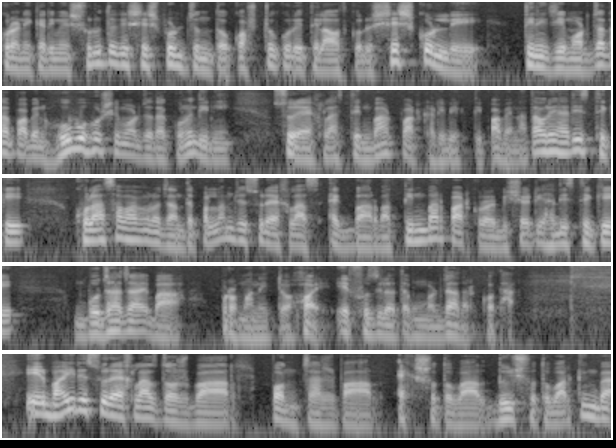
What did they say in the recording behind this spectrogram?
কোরআনে করিমের শুরু থেকে শেষ পর্যন্ত কষ্ট করে তেলাওয়াত করে শেষ করলে তিনি যে মর্যাদা পাবেন, হুবহু সেই মর্যাদা কোনোদিনই সুরে এখলাস তিনবার পাঠকারী ব্যক্তি পাবে না। তাহলে হাদিস থেকে খোলাসাভাবে আমরা জানতে পারলাম যে সুরে এখলাস একবার বা তিনবার পাঠ করার বিষয়টি হাদিস থেকে বোঝা যায় বা প্রমাণিত হয়। এর ফজিলত এবং মর্যাদার কথা। এর বাইরে সুরে এখলাস দশ বার, পঞ্চাশ বার একশতবার দুইশতবার কিংবা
